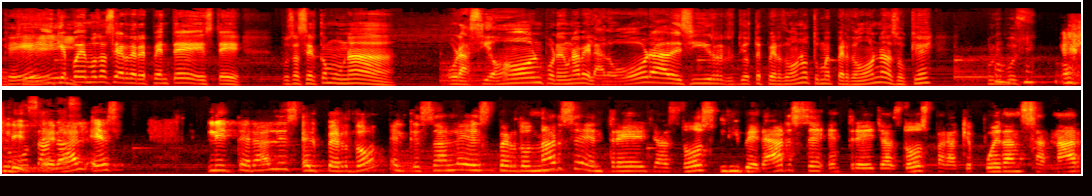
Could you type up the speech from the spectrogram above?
Okay. ¿Y qué podemos hacer de repente? Este, pues hacer como una oración, poner una veladora, decir yo te perdono, tú me perdonas o qué? Porque pues, literal es literal es el perdón, el que sale es perdonarse entre ellas dos, liberarse entre ellas dos para que puedan sanar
